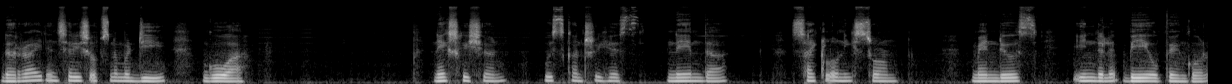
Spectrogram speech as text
The right answer is option number D, Goa. Next question, which country has named the cyclonic storm Mendes in the Bay of Bengal?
